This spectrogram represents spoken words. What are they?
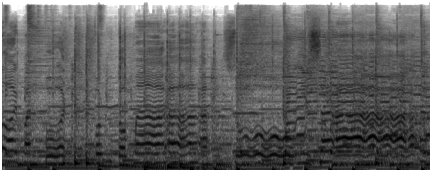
ลอยปันปวดฝนตกมาสู่อีสาน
